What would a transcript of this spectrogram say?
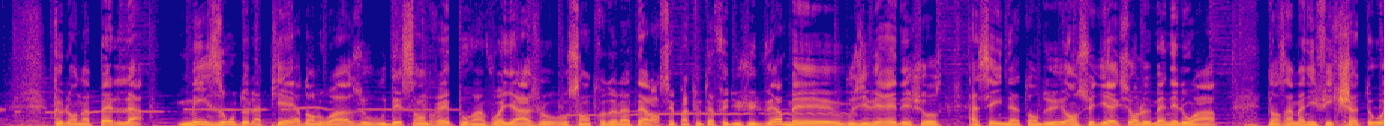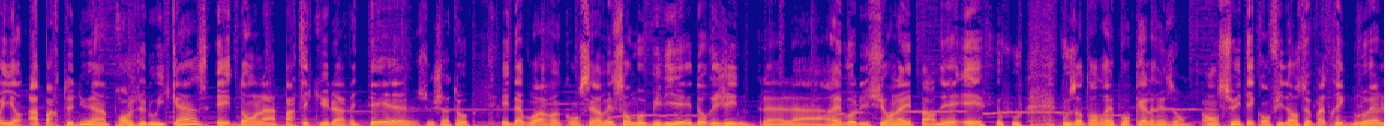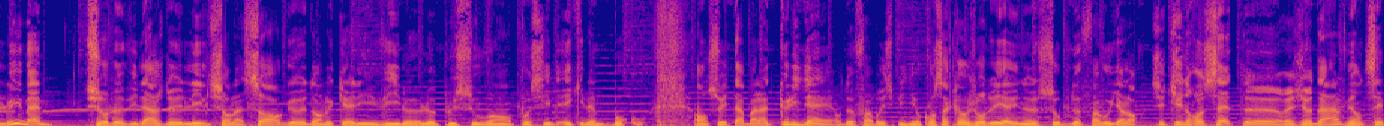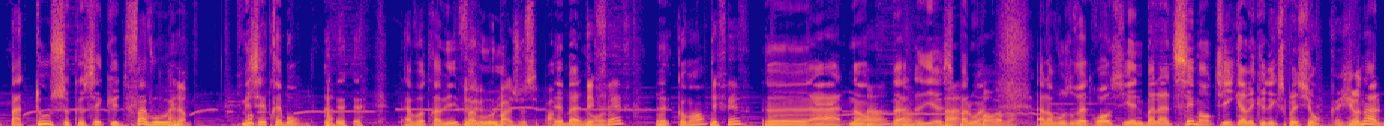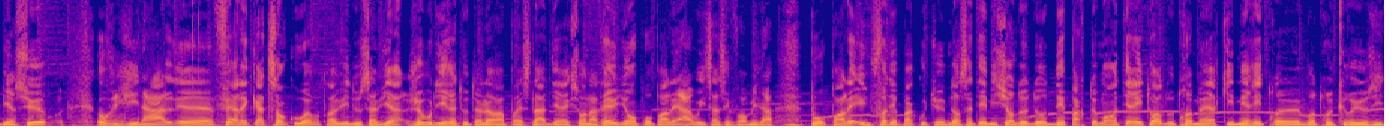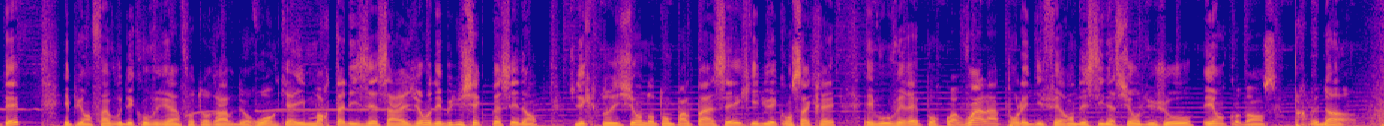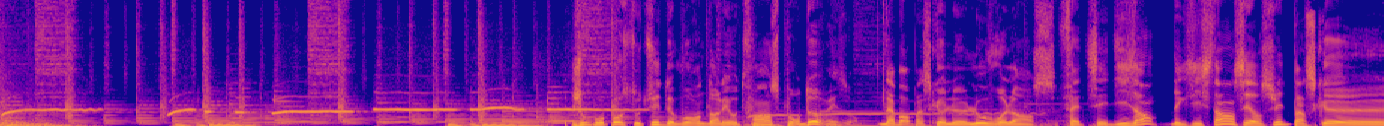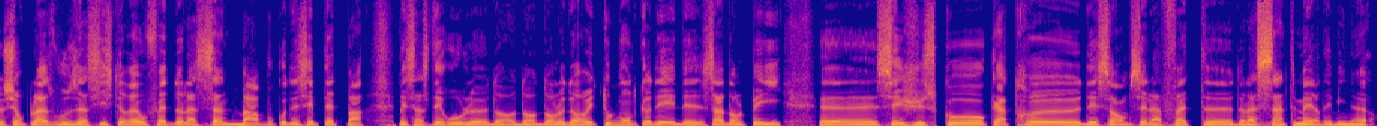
que l'on appelle la Maison de la Pierre dans l'Oise où vous descendrez pour un voyage au, centre de la Terre. Alors c'est pas tout à fait du Jules Verne, mais vous y verrez des choses assez inattendues. Ensuite direction le Maine-et-Loire dans un magnifique château ayant appartenu à un proche de Louis XV et dont la particularité, euh, ce château, est d'avoir conservé son mobilier d'origine. La, Révolution l'a épargné et vous, entendrez pour quelle raison. Ensuite, et confidence de Patrick Bruel lui-même sur le village de l'île sur la Sorgue dans lequel il vit le, le plus souvent possible et qu'il aime beaucoup. Ensuite, la balade culinaire de Fabrice Pignot, consacrée aujourd'hui à une soupe de favouille. Alors, c'est une recette euh, régionale, mais on ne sait pas tout ce que c'est qu'une favouille. Ah non. Mais c'est très bon. à votre avis, favouille Bah, je sais pas. Eh ben, Des non. fèves Euh, Comment Des fèves Euh, Ah, non, Hein Ah, Non c'est Ah, pas loin. Bon, on va voir. Alors vous aurez droit aussi à une balade sémantique avec une expression régionale, bien sûr, originale. Euh, faire les 400 coups, à votre avis, d'où ça vient Je vous le dirai tout à l'heure. Après cela, direction la Réunion pour parler. Ah oui, ça c'est formidable. Pour parler, une fois n'est pas coutume, dans cette émission de nos départements et territoires d'outre-mer qui méritent euh, votre curiosité. Et puis enfin, vous découvrirez un photographe de Rouen qui a immortalisé sa région au début du siècle précédent. C'est une exposition dont on ne parle pas assez, qui lui est consacrée. Et vous verrez pourquoi. Voilà pour les différentes destinations du jour. Et on commence par le nord. Je vous propose tout de suite de vous rendre dans les Hauts-de-France pour deux raisons. D'abord parce que le Louvre-Lens fête ses 10 ans d'existence et ensuite parce que euh, sur place vous assisterez aux fêtes de la Sainte-Barbe. Vous connaissez peut-être pas, mais ça se déroule dans, le Nord et tout le monde connaît ça dans le pays. Euh, c'est jusqu'au 4 euh, décembre, c'est la fête de la Sainte Mère des mineurs.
